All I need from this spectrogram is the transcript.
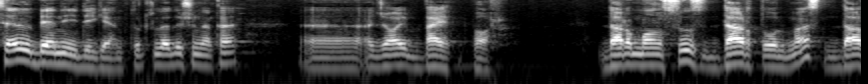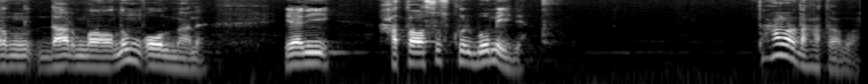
sevbeni degan turklarda shunaqa e, ajoyib bayt bor. Darmonsiz dard o'lmas dar- darmonim o'lmani ya'ni xatosiz qul bo'lmaydi hammada xato bor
